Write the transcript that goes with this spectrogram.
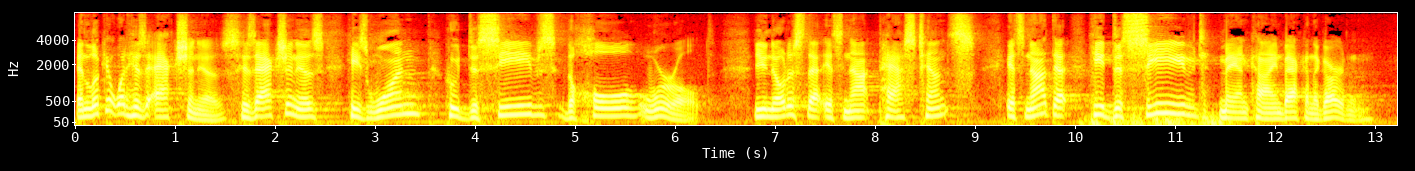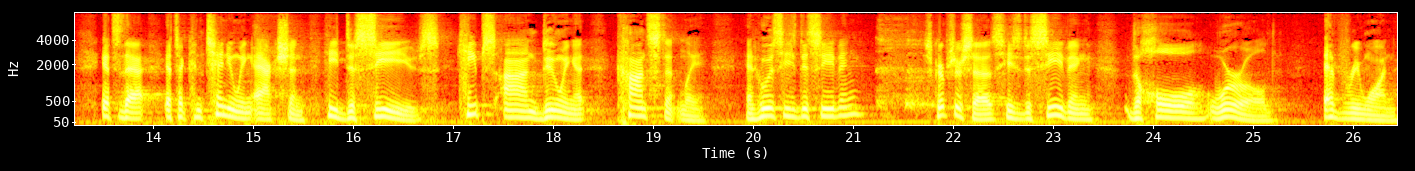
And look at what his action is. His action is he's one who deceives the whole world. You notice that it's not past tense? It's not that he deceived mankind back in the garden. It's that it's a continuing action. He deceives, keeps on doing it constantly. And who is he deceiving? Scripture says he's deceiving the whole world, everyone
